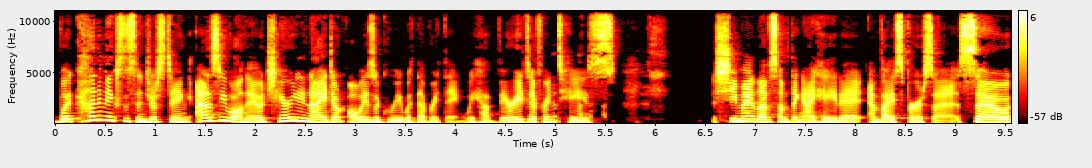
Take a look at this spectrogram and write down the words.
what kind of makes this interesting, as you all know, Charity and I don't always agree with everything. We have very different tastes. she might love something, I hate it, and vice versa. So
